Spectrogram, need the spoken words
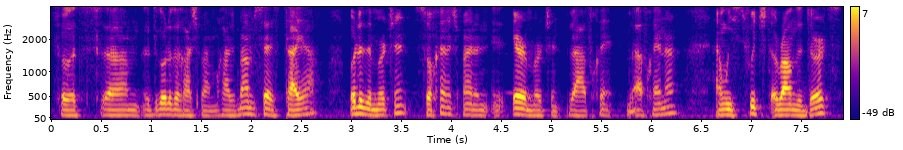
So let's um, let's go to the Rashbam. Rashbam says Taya. What did the merchant? Socher Ishmael, an air merchant, and we switched around the dirts.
